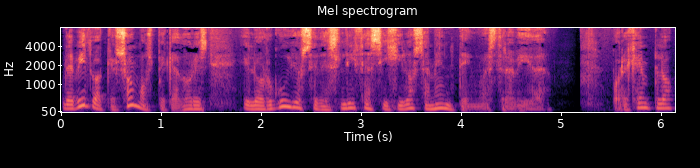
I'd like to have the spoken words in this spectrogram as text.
Debido a que somos pecadores, el orgullo se desliza sigilosamente en nuestra vida. Por ejemplo,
